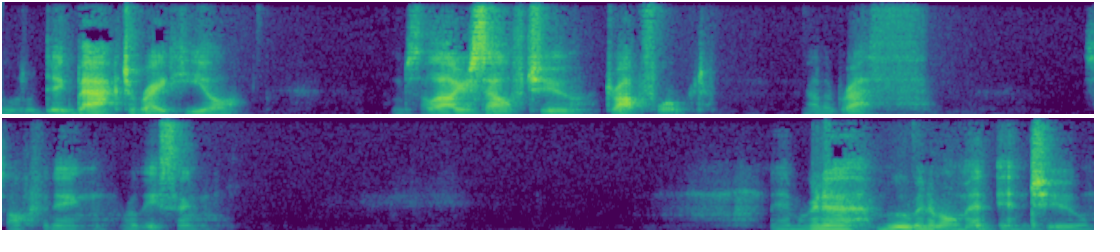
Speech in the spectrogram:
a little dig back to right heel. And just allow yourself to drop forward. Another breath, softening, releasing. And we're going to move in a moment into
